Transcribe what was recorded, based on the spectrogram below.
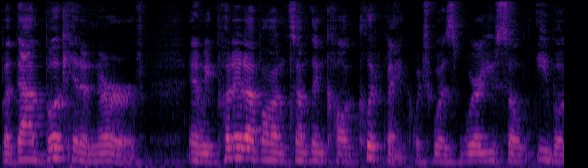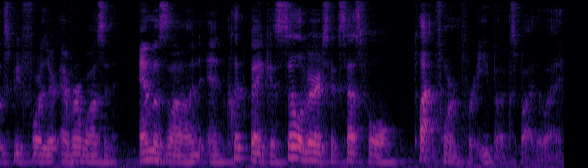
But that book hit a nerve, and we put it up on something called ClickBank, which was where you sold ebooks before there ever was an Amazon. And ClickBank is still a very successful platform for ebooks, by the way,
